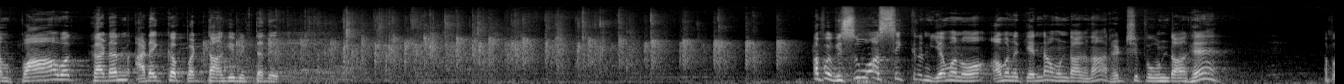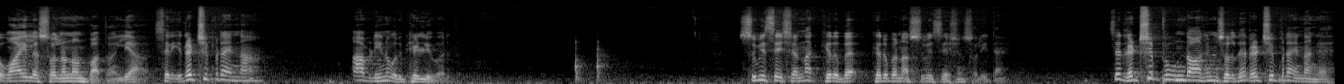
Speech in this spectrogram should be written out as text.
என் பாவ கடன் அடைக்கப்பட்டாகி விட்டது. அப்போ விசுவாசிக்கிறன் எவனோ அவனுக்கு என்ன உண்டாகுதான் ரட்சிப்பு உண்டாக அப்போ வாயில சொல்லணும்னு பார்த்தோம் இல்லையா? சரி ரட்சிப்புனா என்ன? அப்படின்னு ஒரு கேள்வி வருது. சுவிசேஷன்னா கிருப கிருபனா சுவிசேஷன் சொல்லிட்டேன். சரி ரட்சிப்பு உண்டாகுன்னு சொல்லுது. ரட்சிப்புனா என்னங்க?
